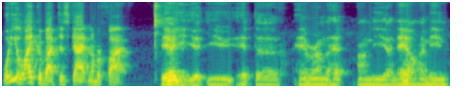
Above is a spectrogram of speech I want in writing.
What do you like about this guy at number five? Yeah, you, you hit the hammer on the head on the uh, nail. I mean,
